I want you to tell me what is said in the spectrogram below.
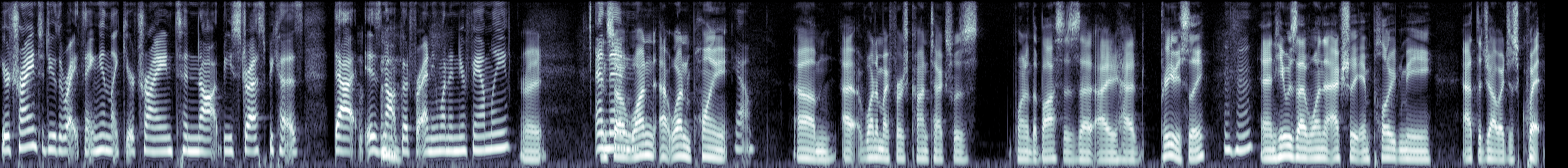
you're trying to do the right thing and like you're trying to not be stressed because that is not good for anyone in your family. Right. And, And, then so one at one point, yeah. um, I, one of my first contacts was one of the bosses that I had previously, Mm-hmm. and he was that one that actually employed me at the job I just quit.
